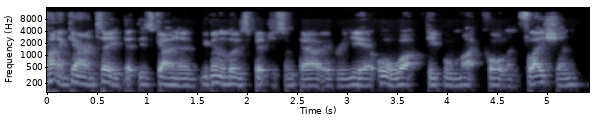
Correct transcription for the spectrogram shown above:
kind of guarantee that there's going to you're going to lose purchasing power every year, or what people might call inflation,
